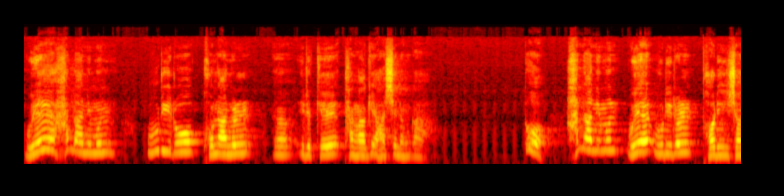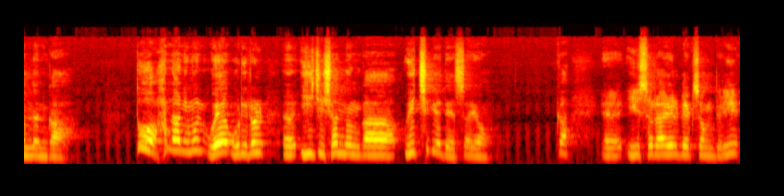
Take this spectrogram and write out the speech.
왜 하나님은 우리로 고난을 어, 이렇게 당하게 하시는가? 또 하나님은 왜 우리를 버리셨는가? 또 하나님은 왜 우리를 어, 잊으셨는가 외치게 됐어요. 그러니까 에, 이스라엘 백성들이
